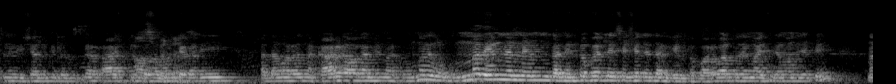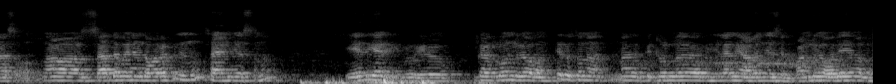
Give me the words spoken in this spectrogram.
చిన్న విషయాలకి హాస్పిటల్. కావాలంటే కానీ అద్దమరాజు నా కారు కావాలంటే నాకు ఉన్నది ఉన్నది ఏం నేను నేను దాన్ని ఎత్తుకపోయట్లేదు చేసేది దానికి ఇంత పర్వాలేదు ఏమవుతుందేమో అని చెప్పి నా నా సాధ్యమైనంత వరకు నేను సాయం చేస్తున్నా. ఏది కానీ ఇప్పుడు ఇక్కడ లోన్లు కావాలని తిరుగుతున్నా. నా పెట్రోల్ బిల్లులని ఆలోచన చేస్తాను పనులు కావాలి వాళ్ళు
